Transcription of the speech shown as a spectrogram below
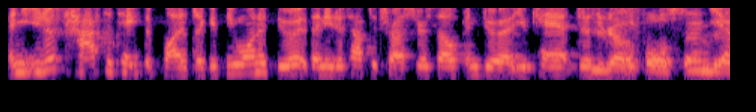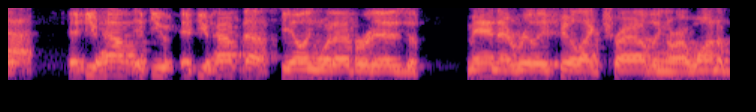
And you just have to take the plunge. Like if you want to do it then you just have to trust yourself and do it. You can't just you got to full send yeah. It. if you have if you if you have that feeling whatever it is of man i really feel like traveling or i want to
